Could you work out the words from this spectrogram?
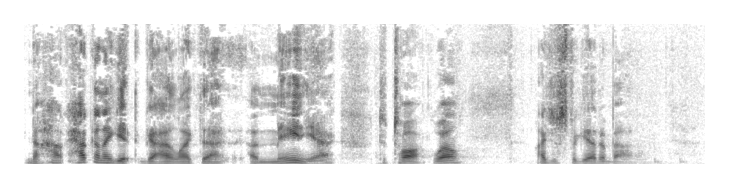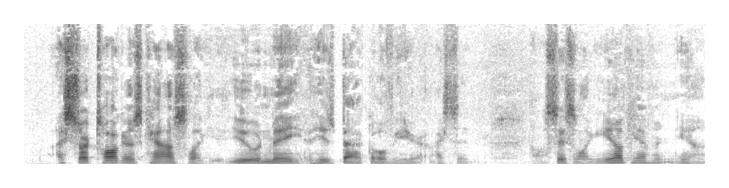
You know, how how can I get a guy like that, a maniac, to talk? Well, I just forget about him. I start talking to his counsel like you and me, and he's back over here. I said, I'll say something like, you know, Kevin, yeah,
